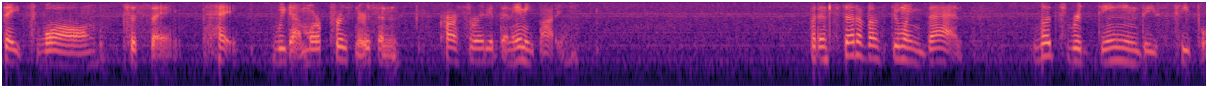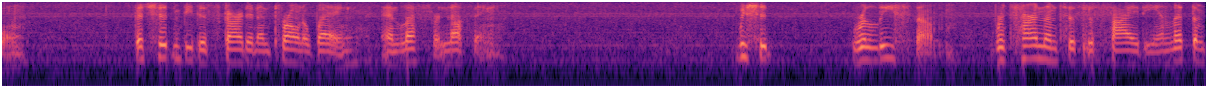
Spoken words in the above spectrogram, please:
state's wall to say, hey, we got more prisoners incarcerated than anybody. But instead of us doing that, let's redeem these people that shouldn't be discarded and thrown away and left for nothing. We should release them, return them to society, and let them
